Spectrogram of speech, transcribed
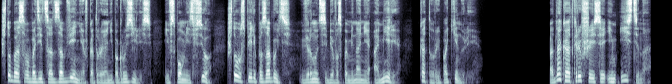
чтобы освободиться от забвения, в которое они погрузились, и вспомнить все, что успели позабыть, вернуть себе воспоминания о мире, который покинули. Однако открывшаяся им истина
